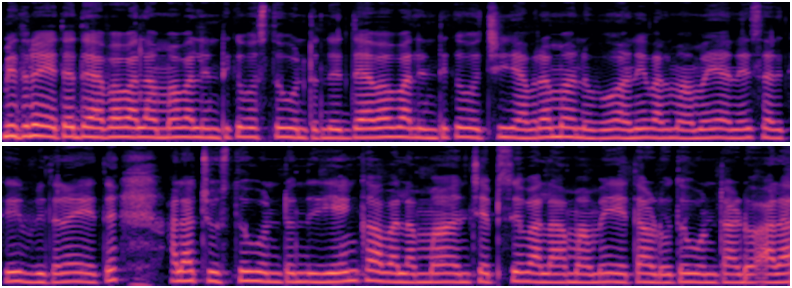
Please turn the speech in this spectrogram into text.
మిథున అయితే దేవ వాళ్ళ అమ్మ వాళ్ళ ఇంటికి వస్తూ ఉంటుంది. దేవ వాళ్ళ ఇంటికి వచ్చి ఎవరమ్మా నువ్వు? అని వాళ్ళ మామయ్య అనేసరికి మిథున అయితే అలా చూస్తూ ఉంటుంది. ఏం కావాలమ్మా? అని చెప్పి వాళ్ళ మామయ్య అయితే అడుగుతూ ఉంటాడు. అలా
